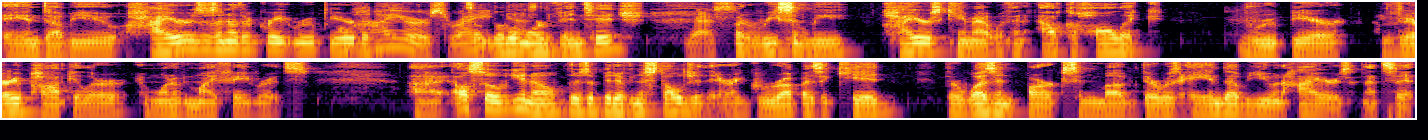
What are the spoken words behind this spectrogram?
a and w. Hires is another great root beer oh, but hires, right? it's a little yes. more vintage. Yes. but recently hires came out with an alcoholic root beer very popular and one of my favorites. Uh, also you know there's a bit of nostalgia there. I grew up as a kid. There wasn't Barq's and mug. There was a and w and hires and that's it.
